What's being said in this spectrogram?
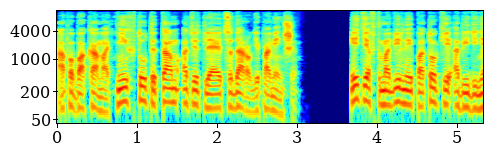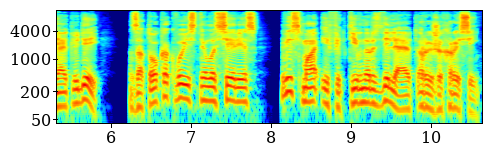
а по бокам от них тут и там ответвляются дороги поменьше. Эти автомобильные потоки объединяют людей, зато, как выяснила Сериес, весьма эффективно разделяют рыжих рысей.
